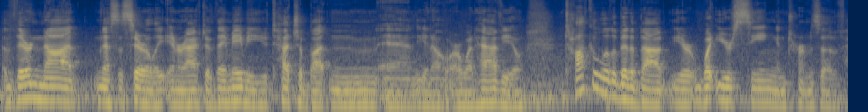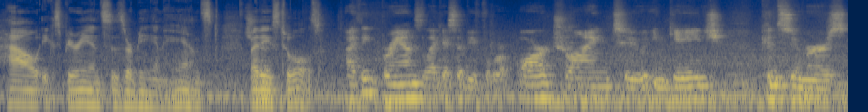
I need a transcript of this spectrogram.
they're not necessarily interactive. They maybe you touch a button and you know or what have you. Talk a little bit about your what you're seeing in terms of how experiences are being enhanced sure. by these tools. I think brands, like I said before, are trying to engage consumers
